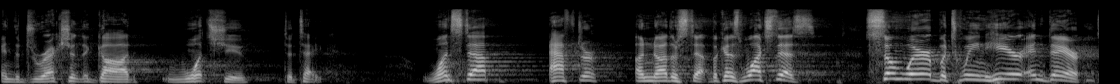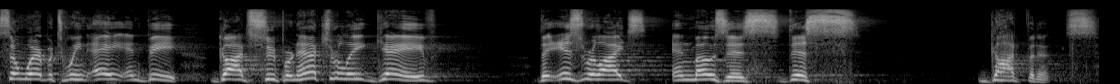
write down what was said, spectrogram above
in the direction that God wants you to take. One step after another step. Because watch this somewhere between here and there, somewhere between A and B, God supernaturally gave the Israelites and Moses this Godfidence.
